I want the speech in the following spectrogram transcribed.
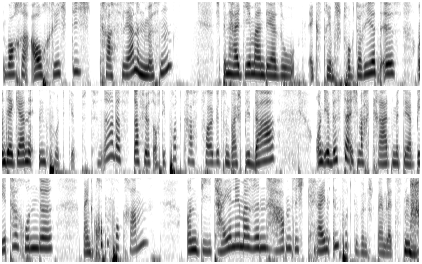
Woche auch richtig krass lernen müssen, ich bin halt jemand, der so extrem strukturiert ist und der gerne Input gibt. Ne, das, dafür ist auch die Podcast-Folge zum Beispiel da. Und ihr wisst ja, ich mache gerade mit der Beta-Runde mein Gruppenprogramm. Und die Teilnehmerinnen haben sich keinen Input gewünscht beim letzten Mal.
